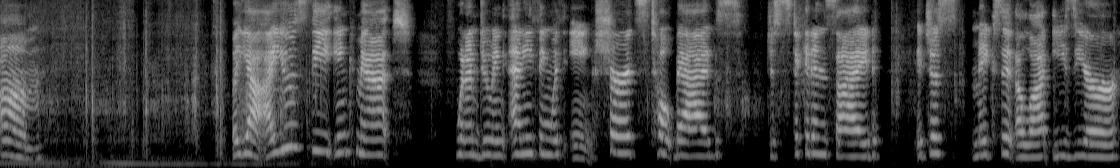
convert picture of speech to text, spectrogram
Um, but yeah, I use the ink mat when I'm doing anything with ink. Shirts, tote bags, just stick it inside. It just makes it a lot easier,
